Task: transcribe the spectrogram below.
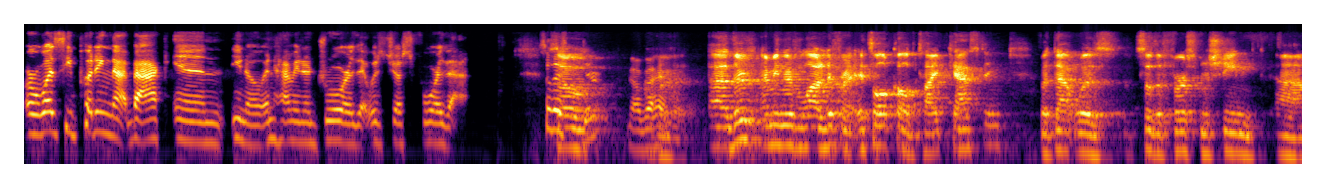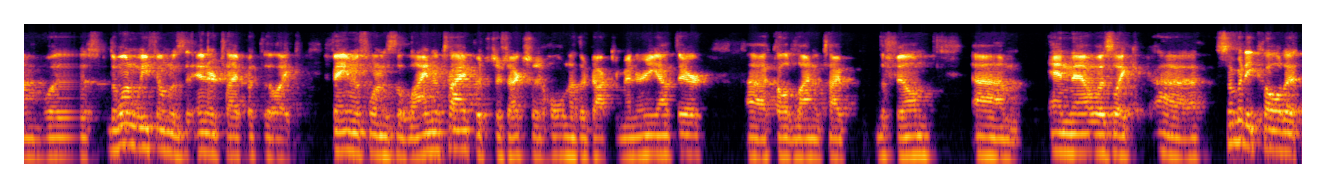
or was he putting that back in you know and having a drawer that was just for that so, there's, so there, no, go ahead. Uh, there's, I mean, there's a lot of different. It's all called typecasting, but that was so the first machine um, was the one we filmed was the Intertype, but the like famous one is the Linotype, which there's actually a whole other documentary out there uh, called Linotype, the film, um, and that was like uh, somebody called it.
